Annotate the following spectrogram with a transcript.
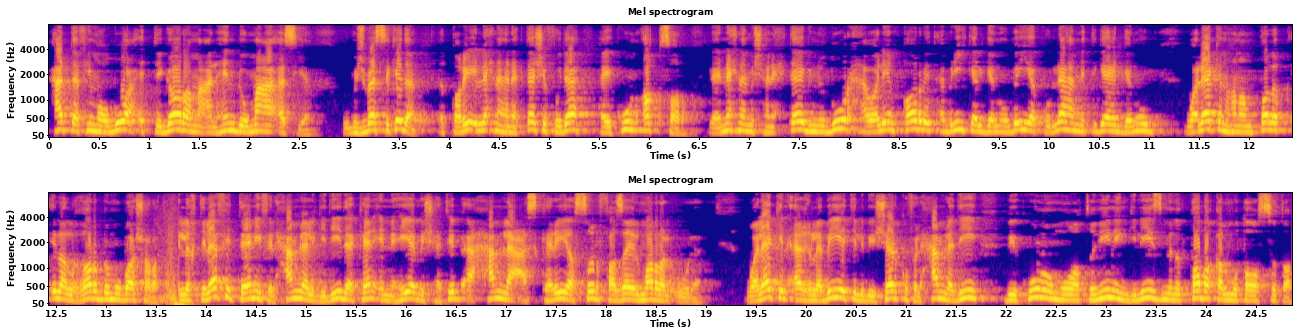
حتى في موضوع التجارة مع الهند ومع آسيا. ومش بس كده الطريق اللي إحنا هنكتشفه ده هيكون أقصر لأن إحنا مش هنحتاج ندور حوالين قارة أمريكا الجنوبية كلها من اتجاه الجنوب ولكن هننطلق إلى الغرب مباشرة. الاختلاف الثاني في الحملة الجديدة كان إن هي مش هتبقى حملة عسكرية صرفة زي المرة الأولى. ولكن أغلبية اللي بيشاركوا في الحملة دي بيكونوا مواطنين إنجليز من الطبقة المتوسطة.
